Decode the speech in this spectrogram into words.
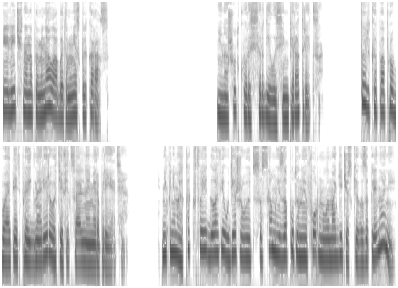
и лично напоминала об этом несколько раз. Не на шутку рассердилась императрица. Только попробуй опять проигнорировать официальное мероприятие. Не понимаю, как в твоей голове удерживаются самые запутанные формулы магических заклинаний,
